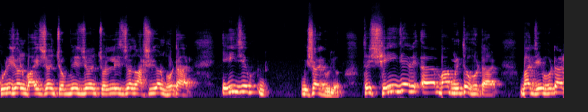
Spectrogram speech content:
কুড়ি জন বাইশ জন চব্বিশ জন চল্লিশ জন আশি জন ভোটার এই যে বিষয়গুলো। তো সেই যে বা মৃত ভোটার বা যে ভোটার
